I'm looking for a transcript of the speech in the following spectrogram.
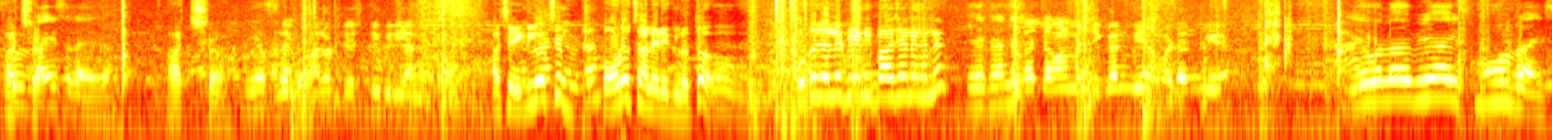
फुल अच्छा। राइस रहेगा আচ্ছা ये फुल অনেক है। ভালো টেস্টি বিরিয়ানি আচ্ছা এগুলো হচ্ছে বড় চালের এগুলো তো ছোট চালের বিরিয়ানি পাওয়া যায় না এখানে एक है ना छोटा चावल में चिकन भी है मटन भी है ये वाला भी है स्मॉल राइस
